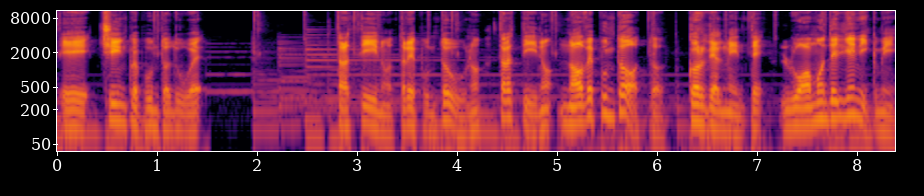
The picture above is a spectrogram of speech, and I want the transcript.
e 5.2 3.1 Cordialmente, l'uomo degli enigmi.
